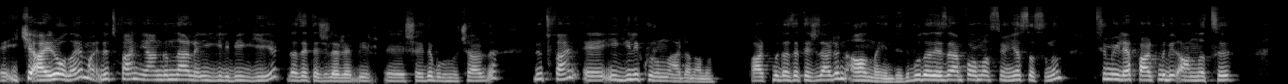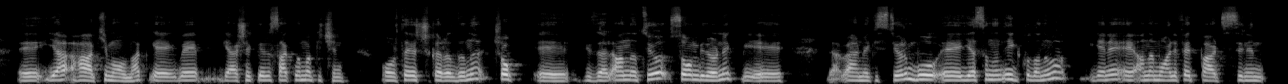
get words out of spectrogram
e, iki ayrı olay ama lütfen yangınlarla ilgili bilgiyi gazetecilere bir e, şeyde bulunu çağırdı. Lütfen e, ilgili kurumlardan alın. Farklı gazetecilerden almayın dedi. Bu da dezenformasyon yasasının tümüyle farklı bir anlatı e, ya hakim olmak ve gerçekleri saklamak için ortaya çıkarıldığını çok güzel anlatıyor. Son bir örnek bir, vermek istiyorum. Bu yasanın ilk kullanımı gene ana muhalefet partisinin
